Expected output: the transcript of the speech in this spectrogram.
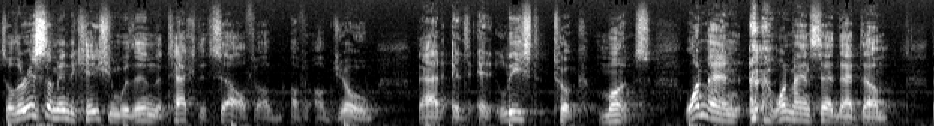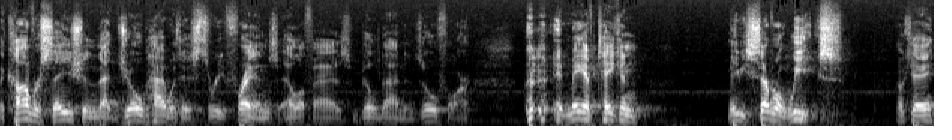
So there is some indication within the text itself of, of, of Job that it at least took months. One man, one man said that um, the conversation that Job had with his three friends, Eliphaz, Bildad, and Zophar, it may have taken maybe several weeks, okay?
